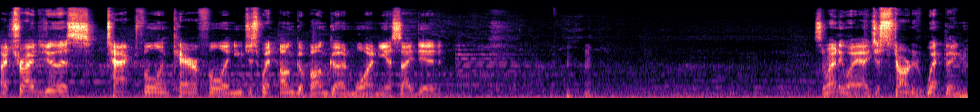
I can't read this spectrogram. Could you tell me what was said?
I tried to do this tactful and careful, and you just went unga bunga and won. Yes, I did. so anyway, I just started whipping.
